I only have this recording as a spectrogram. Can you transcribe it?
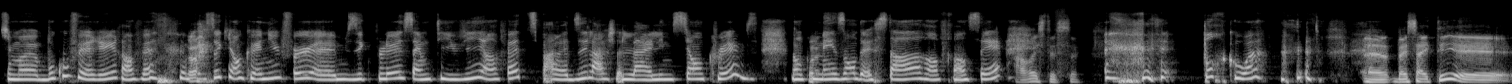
qui m'a beaucoup fait rire, en fait. Pour ceux qui ont connu Feu euh, Musique Plus, MTV, en fait, tu parodies l'émission Cribs, donc Ouais. Maison de stars en français. Ah ouais, c'était ça. Pourquoi? Euh, ben, ça a été, euh,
